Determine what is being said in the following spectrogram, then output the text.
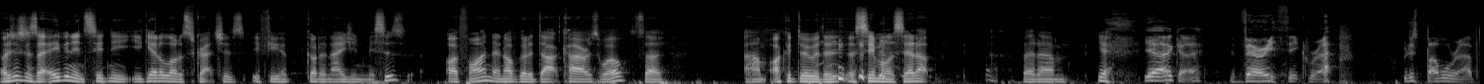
I was just going to say, even in Sydney, you get a lot of scratches if you've got an Asian missus, I find, and I've got a dark car as well. So um, I could do with a, a similar setup. But um, yeah, Yeah, okay. Very thick wrap, or just bubble wrap.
